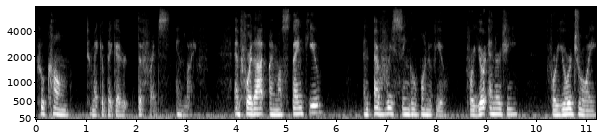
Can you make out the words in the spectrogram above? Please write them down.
who come to make a bigger difference in life. And for that, I must thank you and every single one of you for your energy, for your joy,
